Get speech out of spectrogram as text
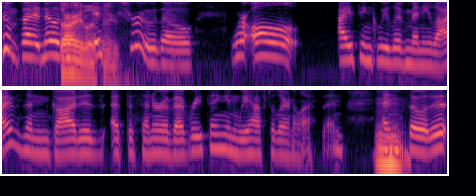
But, but no, Sorry, it's, listeners. it's true though. We're all. I think we live many lives, and God is at the center of everything, and we have to learn a lesson. And Mhm. so this,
